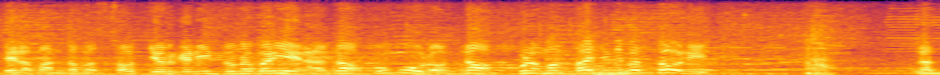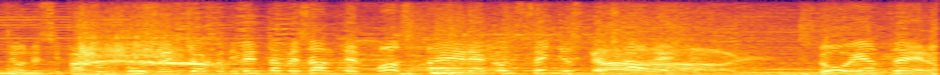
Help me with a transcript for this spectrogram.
E la banda Bassotti organizza una barriera. No, un muro. No, una montagna di mattoni. L'azione si fa confusa, il gioco diventa pesante. Posta aerea con segno speciale. 2 a 0.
